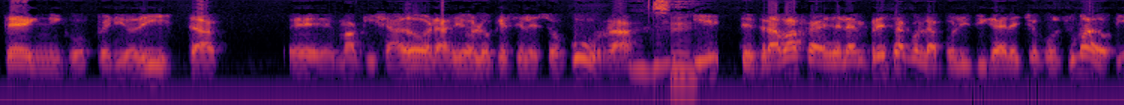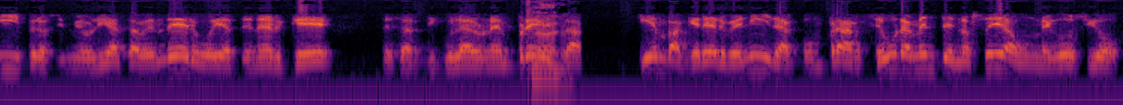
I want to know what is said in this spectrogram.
técnicos, periodistas, eh, maquilladoras, digo, lo que se les ocurra, y se trabaja desde la empresa con la política del hecho consumado. Y, pero si me obligas a vender, voy a tener que desarticular una empresa. ¿Quién va a querer venir a comprar? Seguramente no sea un negocio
